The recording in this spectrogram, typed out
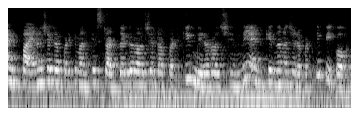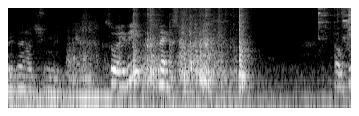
అండ్ పైన వచ్చేటప్పటికి మనకి స్టడ్ దగ్గర వచ్చేటప్పటికి మిర్రర్ వచ్చింది. అండ్ కింద వచ్చేటప్పటికి పీకాక్ డిజైన్ వచ్చింది. సో ఇది నెక్స్ట్ ఓకే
